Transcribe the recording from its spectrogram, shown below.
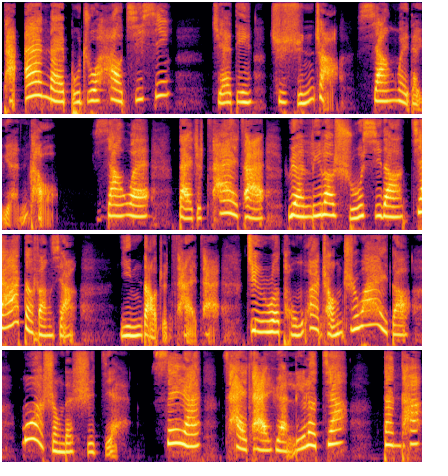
他按耐不住好奇心，决定去寻找香味的源头。香味。带着菜菜远离了熟悉的家的方向，引导着菜菜进入了童话城之外的陌生的世界。虽然菜菜远离了家，但他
